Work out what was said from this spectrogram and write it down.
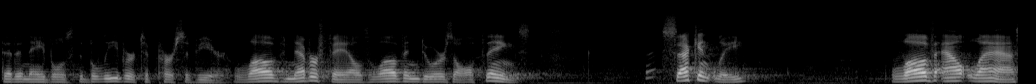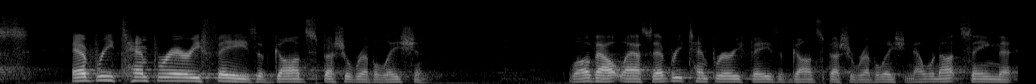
that enables the believer to persevere. Love never fails, love endures all things. Secondly, love outlasts every temporary phase of God's special revelation. Love outlasts every temporary phase of God's special revelation. Now, we're not saying that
